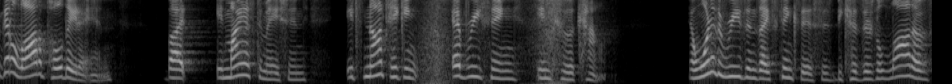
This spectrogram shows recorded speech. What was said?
We got a lot of poll data in, but in my estimation, it's not taking everything into account. Now, one of the reasons I think this is because there's a lot of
